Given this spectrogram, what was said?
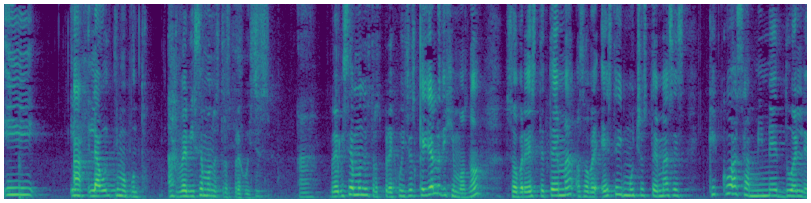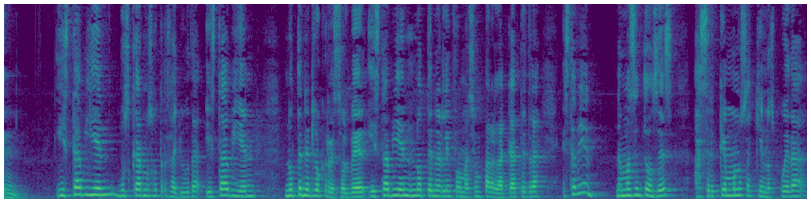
Eh, Ah, la último punto. Revisemos nuestros prejuicios. Ah, Revisemos nuestros prejuicios, que ya lo dijimos, ¿no? Sobre este tema, sobre este y muchos temas, es qué cosas a mí me duelen. Y está bien buscarnos otras ayuda, y está bien no tener lo que resolver, y está bien no tener la información para la cátedra, está bien. Nada más entonces, acerquémonos a quien nos pueda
